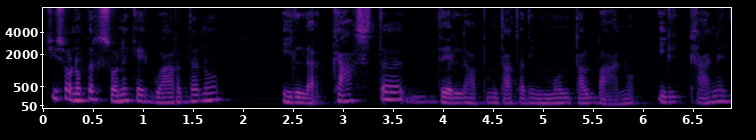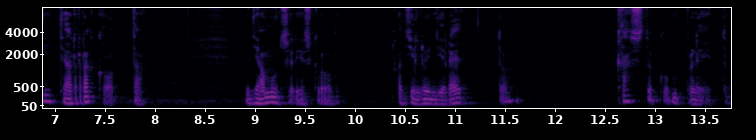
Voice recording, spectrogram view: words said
ci sono persone che guardano il cast della puntata di Montalbano, Il cane di terracotta. Vediamo se riesco a dirlo in diretta. Cast completo.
